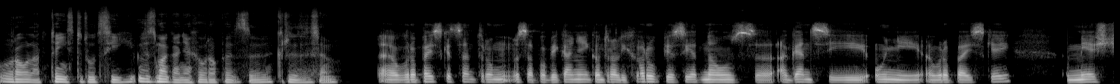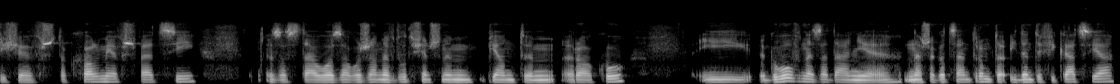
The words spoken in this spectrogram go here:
rola tej instytucji w zmaganiach Europy z kryzysem? Europejskie Centrum Zapobiegania i Kontroli Chorób jest jedną z agencji Unii Europejskiej. Mieści się w Sztokholmie, w Szwecji. Zostało założone w 2005 roku. I główne zadanie naszego centrum to identyfikacja,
